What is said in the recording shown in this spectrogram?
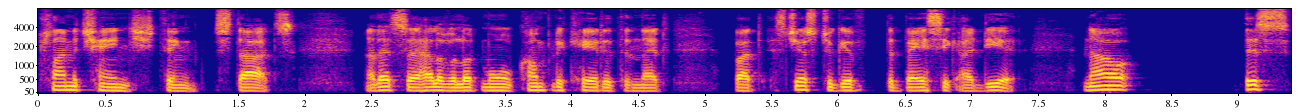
climate change thing starts. Now, that's a hell of a lot more complicated than that, but it's just to give the basic idea. Now, this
